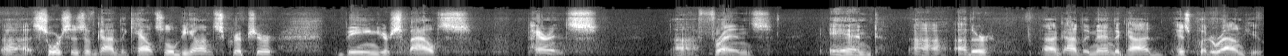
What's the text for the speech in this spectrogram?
uh, sources of godly counsel beyond Scripture, being your spouse, parents, uh, friends, and uh, other uh, godly men that God has put around you.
